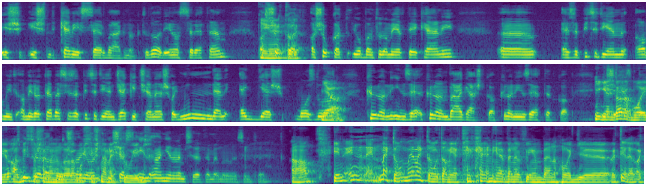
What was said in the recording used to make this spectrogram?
és, és kevésszer vágnak, tudod? Én azt szeretem. A sokat, a sokat jobban tudom értékelni. Ez egy picit ilyen, amit, amiről te beszélsz, egy picit ilyen Jackie chan hogy minden egyes mozdulat ja. külön, inzer, külön vágást kap, külön inzertet kap. Igen, és darabolja, az biztos, hogy nagyon darabos, nagyon, és nem és egy fluid. Én annyira nem szeretem, megmondom őszintén. Aha. Én, én, én megtanul, megtanultam értékelni ebben a filmben, hogy, hogy tényleg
